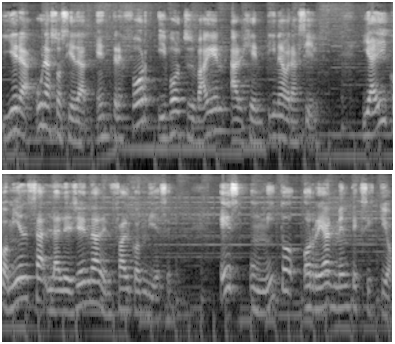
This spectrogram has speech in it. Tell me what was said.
y era una sociedad entre Ford y Volkswagen Argentina-Brasil. Y ahí comienza la leyenda del Falcon Diesel. ¿Es un mito o realmente existió?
